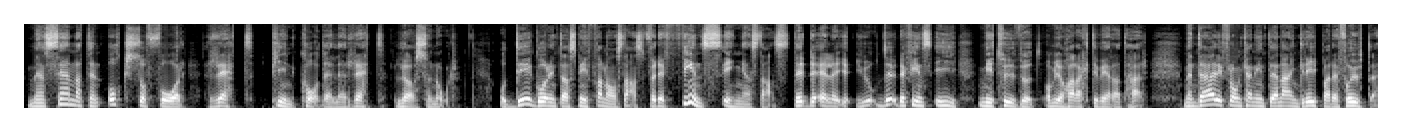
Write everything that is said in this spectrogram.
Men sen att den också får rätt PIN-kod eller rätt lösenord. Och det går inte att sniffa någonstans, för det finns ingenstans. Det, det, eller jo, det, det, finns i mitt huvud om jag har aktiverat det här. Men därifrån kan inte en angripare få ut det.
